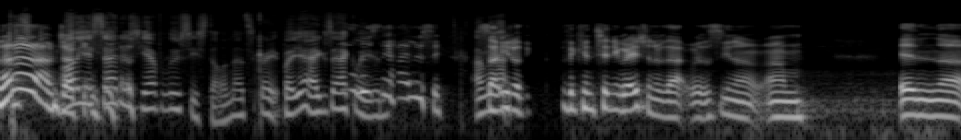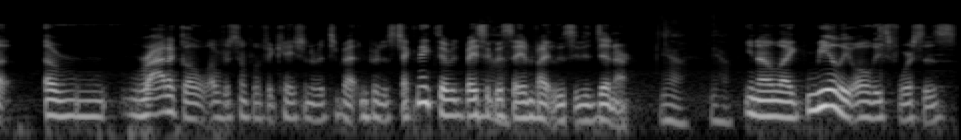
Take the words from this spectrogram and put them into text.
no, no, no, I'm joking. All you said is you have Lucy still, and that's great. But yeah, exactly. Lucy, hi Lucy. I'm so gonna... you know, the, the, continuation of that was, you know, um, in uh, a radical oversimplification of a Tibetan Buddhist technique, they would basically yeah. say, invite Lucy to dinner. Yeah, yeah. You know, like really all these forces,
